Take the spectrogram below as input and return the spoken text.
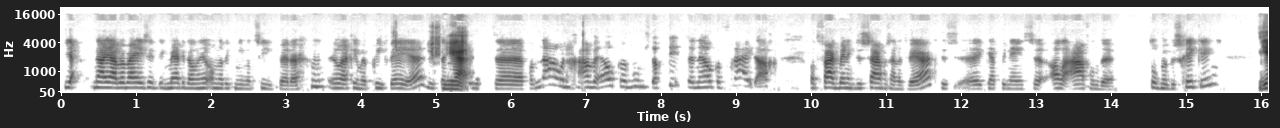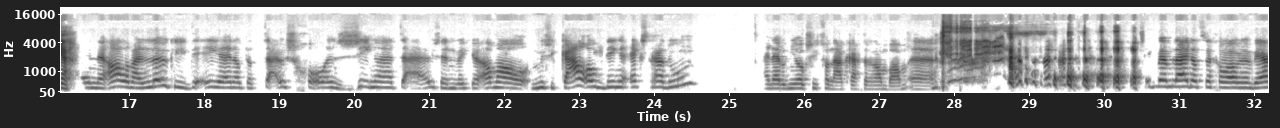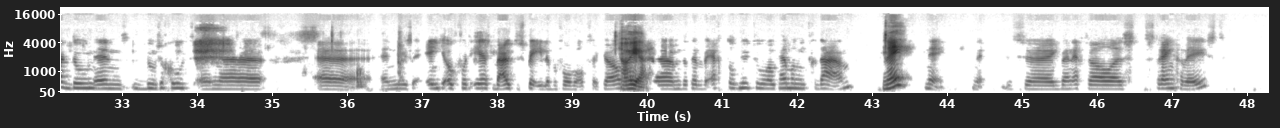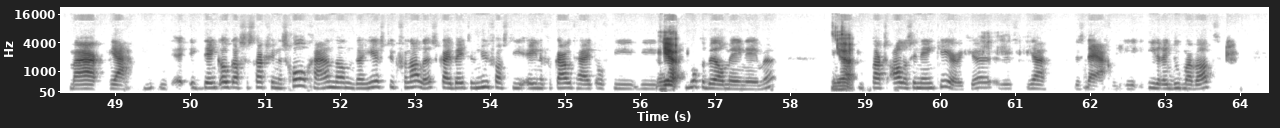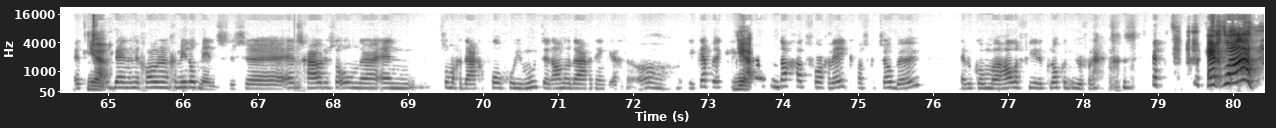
Ja, nou ja, bij mij is het, ik merk het dan heel, omdat ik niemand zie verder, heel erg in mijn privé, hè. Dus dat Ja. je zegt eh, van, nou, dan gaan we elke woensdag dit en elke vrijdag. Want vaak ben ik dus s'avonds aan het werk, dus eh, ik heb ineens eh, alle avonden tot mijn beschikking. Ja. En eh, allemaal leuke ideeën en ook dat thuisschool en zingen thuis en weet je, allemaal muzikaal ook dingen extra doen. En daar heb ik nu ook zoiets van, nou, ik krijg de rambam. eh. ik ben blij dat ze gewoon hun werk doen en doen ze goed. En, eh, en nu is eentje ook voor het eerst buiten spelen bijvoorbeeld. Weet je wel? Oh ja. Ehm, dat hebben we echt tot nu toe ook helemaal niet gedaan. Nee? Nee, eh, ik ben echt wel eh, st- streng geweest. Maar ja, ik denk ook als ze straks weer naar school gaan, dan daar heerst natuurlijk van alles. Kan je beter nu vast die ene verkoudheid of die, die Ja. meenemen. Ja. straks alles in één keer, weet je. Dus ja, dus nou ja, goed, iedereen doet maar wat. Het, Ja. Ik ben gewoon een gemiddeld mens. Dus, eh, en schouders eronder en sommige dagen vol goede moed. En andere dagen denk ik echt, oh. Ik heb, ik heb een dag gehad vorige week, was ik het zo beu. Heb ik om eh, half vier de klok een uur vooruit gezet. Echt waar?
